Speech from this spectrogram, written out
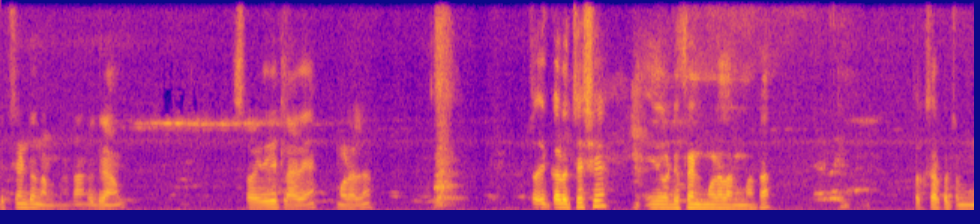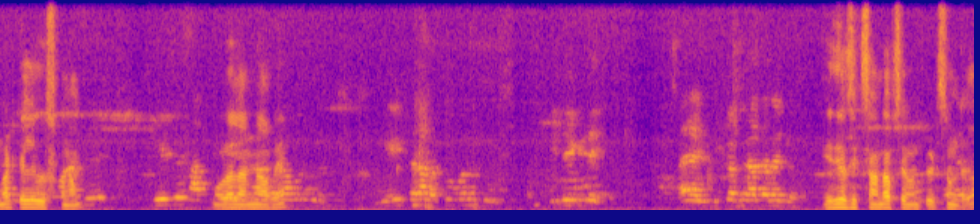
డిఫరెంట్ ఉందన్నమాట విగ్రహం సో ఇది ఇట్లా అదే మోడల్. సో ఇక్కడ వచ్చేసి ఇది డిఫరెంట్ మోడల్ అన్నమాట. ఒకసారి కొంచెం ముంగటికి వెళ్ళి చూసుకున్నాం మోడల్ అన్నీ అవే. ఇది six and half seven feets ఉంటుంది.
